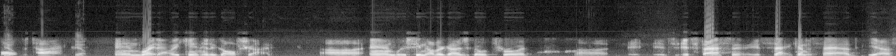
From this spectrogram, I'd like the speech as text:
all yep. the time. Yep. And right now he can't hit a golf shot. Uh, and we've seen other guys go through it. Uh, it it's, it's fascinating. It's sad, kind of sad, yes,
